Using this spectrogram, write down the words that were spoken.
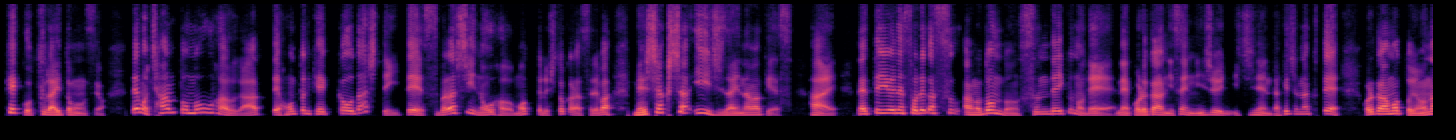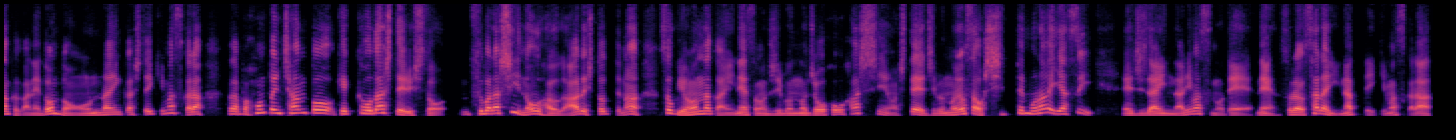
結構辛いと思うんですよ。でもちゃんとノウハウがあって、本当に結果を出していて、素晴らしいノウハウを持ってる人からすれば、めちゃくちゃいい時代なわけです。はい。ね、っていうね、それがす、あの、どんどん進んでいくので、ね、これから2021 1年だけじゃなくて、これからもっと世の中がね、どんどんオンライン化していきますから、やっぱ本当にちゃんと結果を出している人、素晴らしいノウハウがある人ってのは、すごく世の中にね、その自分の情報発信をして、自分の良さを知ってもらいやすい時代になりますので、ね、それはさらになっていきますから、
